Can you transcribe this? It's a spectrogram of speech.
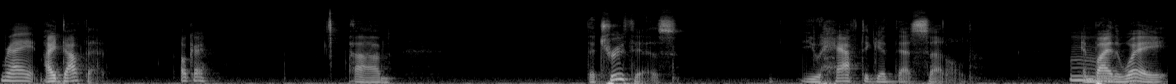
Right. I doubt that. Okay. Um, the truth is, you have to get that settled. And by the way,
